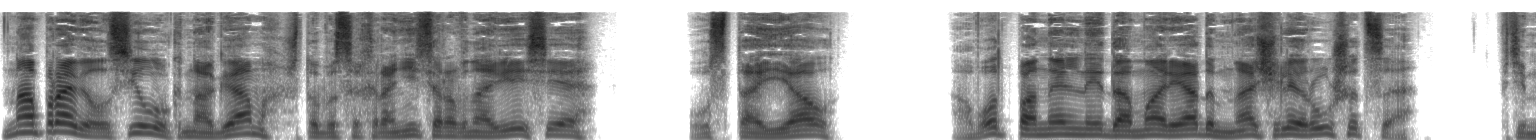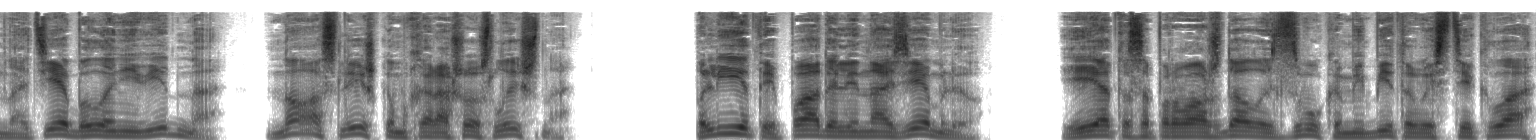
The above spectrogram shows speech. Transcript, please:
Направил силу к ногам, чтобы сохранить равновесие. Устоял. А вот панельные дома рядом начали рушиться. В темноте было не видно, но слишком хорошо слышно. Плиты падали на землю, и это сопровождалось звуками битого стекла.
